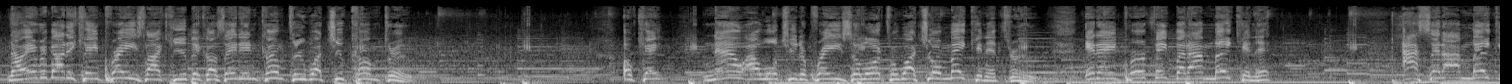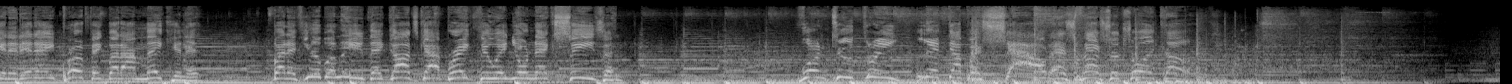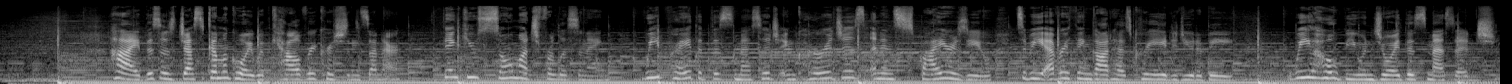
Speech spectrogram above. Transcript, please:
Now, everybody can't praise like you because they didn't come through what you come through. Okay? Now I want you to praise the Lord for what you're making it through. It ain't perfect, but I'm making it. I said, I'm making it. It ain't perfect, but I'm making it. But if you believe that God's got breakthrough in your next season, one, two, three, lift up a shout as Pastor Troy comes. Hi, this is Jessica McCoy with Calvary Christian Center. Thank you so much for listening. We pray that this message encourages and inspires you to be everything God has created you to be. We hope you enjoyed this message.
